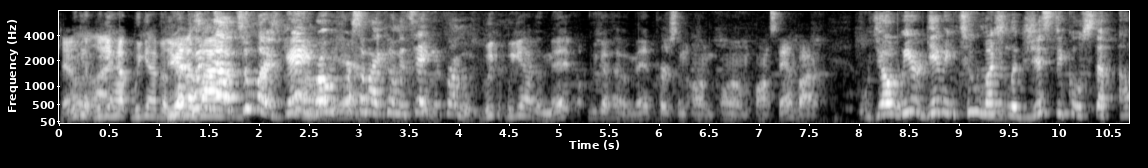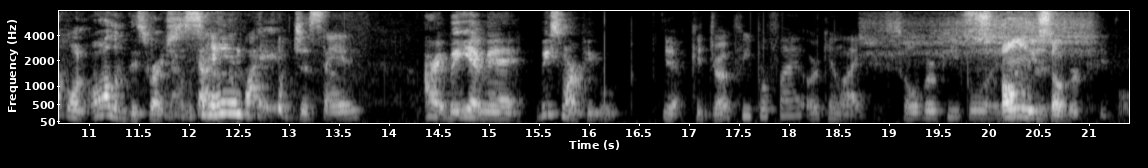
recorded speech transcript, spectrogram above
They We only can, we can have we can have a You med, gotta Putting buy- out too much game, Oh, bro. Before yeah. somebody come and take it from me. we, we can have a med we gotta have a med person on on on standby. Yo, we are giving too much logistical stuff up on all of this right now. We gotta be Saying. quiet. I'm just saying. All right, but yeah, man, be smart, people. Can drunk people fight, or can like sober people? Only just- sober people.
